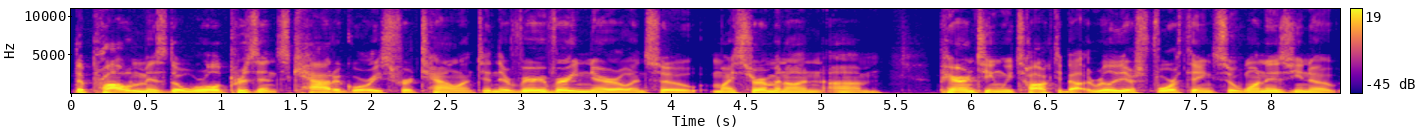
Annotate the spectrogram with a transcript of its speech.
the problem is the world presents categories for talent, and they're very, very narrow. And so my sermon on um, parenting, we talked about really there's four things. So one is you know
